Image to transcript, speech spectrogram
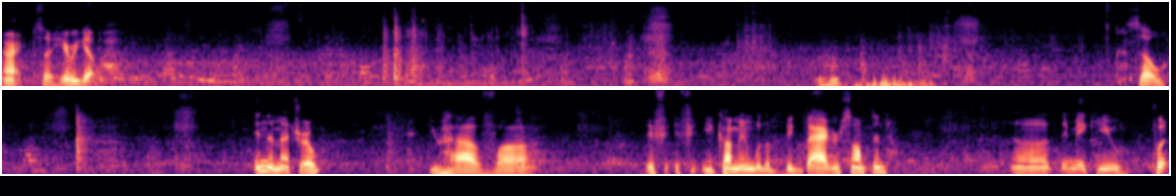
All right, so here we go. Uh-huh. So, in the metro, you have, uh, if, if you come in with a big bag or something, uh, they make you put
